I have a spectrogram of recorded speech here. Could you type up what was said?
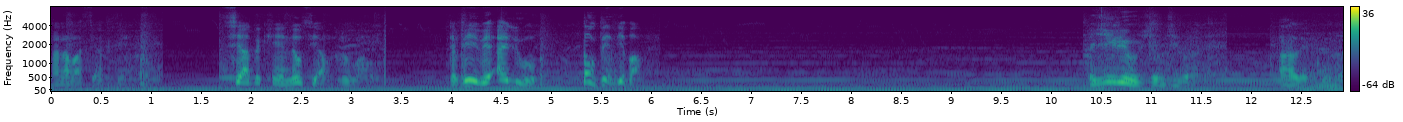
မှန်လားပါဆရာသခင်ဆရာသခင်လှုပ်ဆရာမလို့ပါဘူးတပည့်ပဲအဲ့လူကိုတုတ်တင်ပြစ်ပါမယ်အကြီးလေးကိုယုံကြည်ပါတယ် အားလည်းကိုပါ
